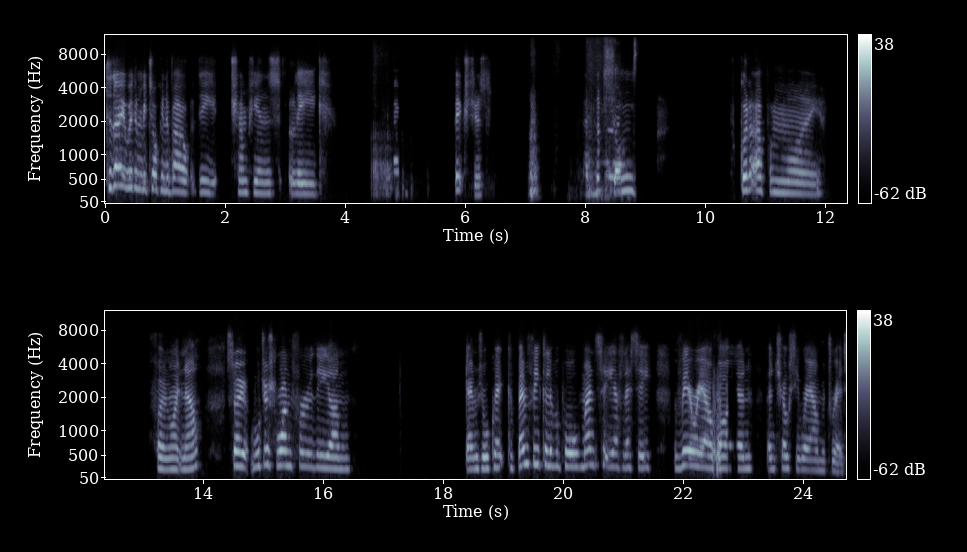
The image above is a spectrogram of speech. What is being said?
today we're going to be talking about the Champions League um, fixtures. Predictions. Got it up on my phone right now. So we'll just run through the um games real quick. Benfica, Liverpool, Man City, Atleti, Villarreal, Bayern, and Chelsea, Real Madrid.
